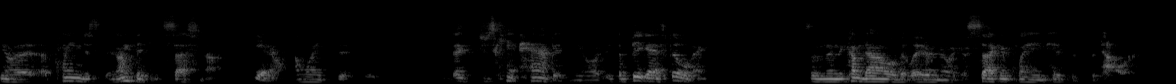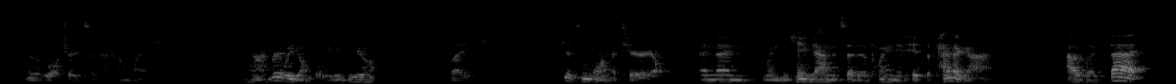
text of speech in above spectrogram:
You know, a, a plane just, and I'm thinking Cessna. You know, I'm like, that, that- just can't happen. You know, it's a big ass building. So then they come down a little bit later and they're like, a second plane hit the, the tower in the World Trade Center. I'm like, you know, I really don't believe you. Like, get some more material. And then when he came down and said that the plane had hit the Pentagon, I was like, that,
